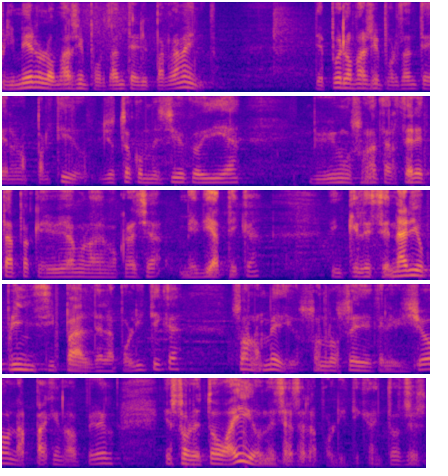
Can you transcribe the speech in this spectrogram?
primero lo más importante era el Parlamento, después lo más importante eran los partidos. Yo estoy convencido que hoy día vivimos una tercera etapa que yo llamo la democracia mediática, en que el escenario principal de la política son los medios, son los sedes de televisión, las páginas de los periódicos, es sobre todo ahí donde se hace la política. Entonces,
